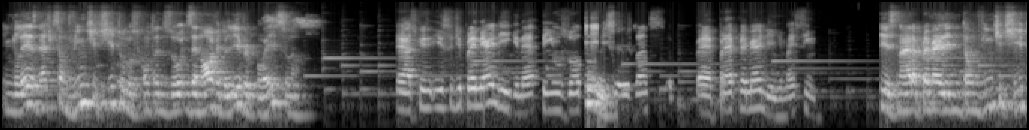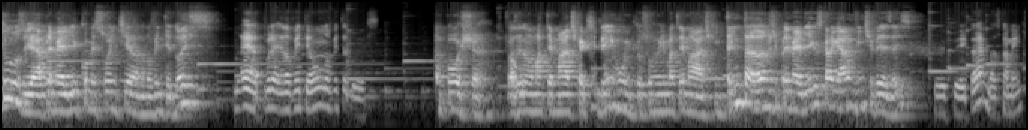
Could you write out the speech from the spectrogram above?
inglês, né? Acho que são 20 títulos contra 19 do Liverpool, é isso? Não? É, acho que isso de Premier League, né? Tem os outros isso. antes é, pré-Premier League, mas sim. Isso, na era Premier League, então 20 títulos, e a Premier League começou em que ano? 92? É, por aí, 91, 92. poxa, fazendo uma matemática aqui bem ruim, porque eu sou ruim em matemática, em 30 anos de Premier League os caras ganharam 20 vezes, é isso? Perfeito, é, basicamente.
